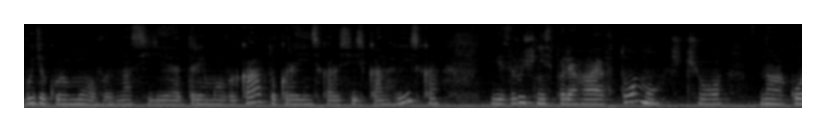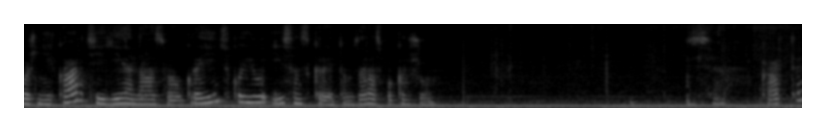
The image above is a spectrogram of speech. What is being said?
будь-якою мовою. У нас є три мови карт: українська, російська, англійська. І зручність полягає в тому, що на кожній карті є назва українською і санскритом. Зараз покажу. Це карти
